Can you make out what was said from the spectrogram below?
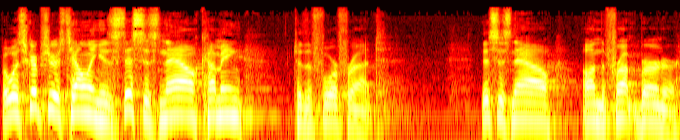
But what Scripture is telling is this is now coming to the forefront. This is now on the front burner.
